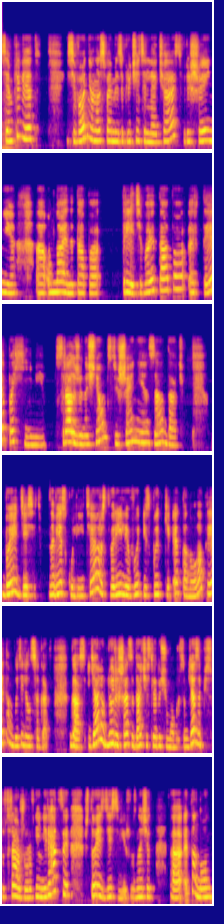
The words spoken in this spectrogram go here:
Всем привет! Сегодня у нас с вами заключительная часть в решении э, онлайн-этапа третьего этапа РТ по химии. Сразу же начнем с решения задач. В10. На веску лития растворили в избытке этанола, при этом выделился газ. газ. Я люблю решать задачи следующим образом. Я записываю сразу же уравнение реакции, что я здесь вижу. Значит, э, этанол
